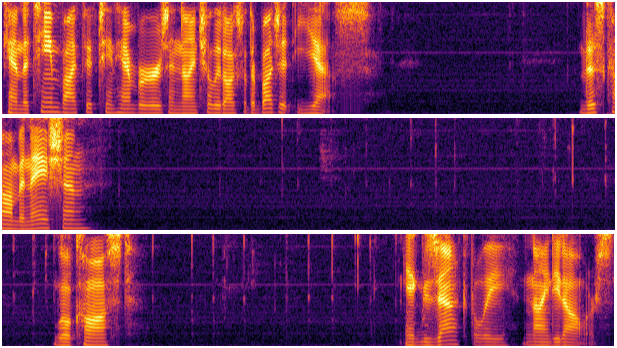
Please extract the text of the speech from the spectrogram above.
can the team buy 15 hamburgers and 9 chili dogs with their budget? Yes. This combination will cost exactly $90.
